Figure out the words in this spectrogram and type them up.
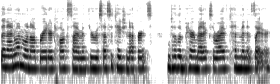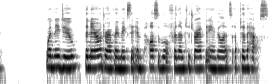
The 911 operator talks Simon through resuscitation efforts until the paramedics arrive 10 minutes later. When they do, the narrow driveway makes it impossible for them to drive the ambulance up to the house.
